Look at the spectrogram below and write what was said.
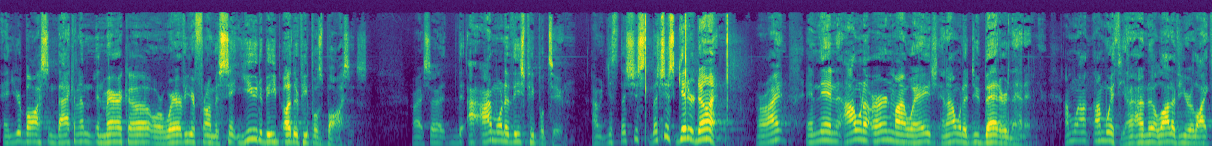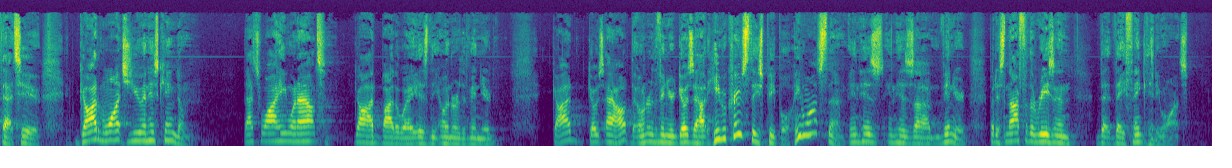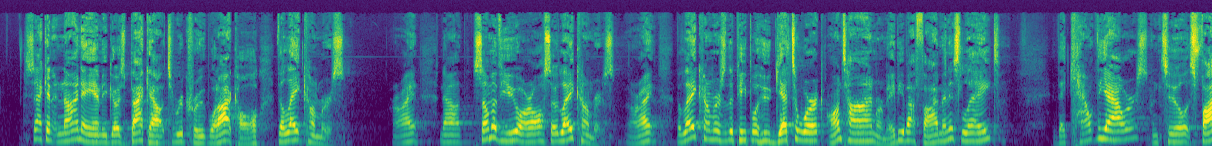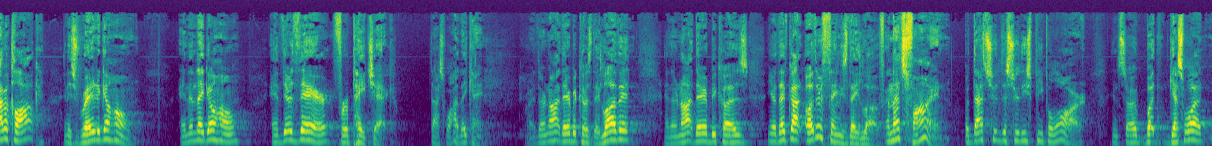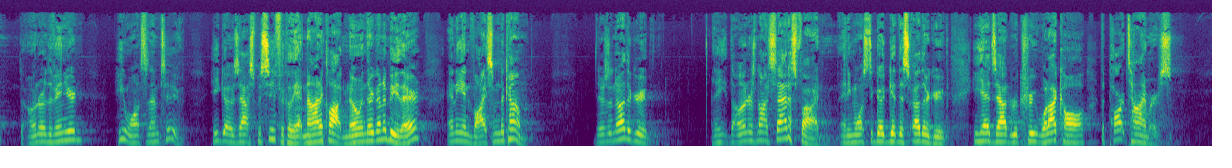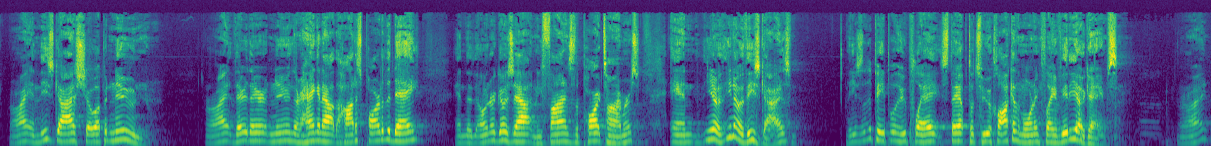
And your boss in back in America or wherever you're from has sent you to be other people's bosses. All right, so I, am one of these people too. I mean, just, let's, just, let's just get her done. All right? And then I want to earn my wage and I want to do better than it. I'm, I'm with you. I know a lot of you are like that too. God wants you in his kingdom. That's why he went out. God, by the way, is the owner of the vineyard. God goes out, the owner of the vineyard goes out, he recruits these people. He wants them in his, in his uh, vineyard, but it's not for the reason that they think that he wants. Second, at 9 a.m., he goes back out to recruit what I call the latecomers. All right? Now, some of you are also latecomers. All right? The latecomers are the people who get to work on time or maybe about five minutes late. They count the hours until it's 5 o'clock and it's ready to go home. And then they go home and they're there for a paycheck. That's why they came. Right? They're not there because they love it, and they're not there because you know they've got other things they love, and that's fine. But that's who, this, who these people are. And so, but guess what? The owner of the vineyard, he wants them too. He goes out specifically at nine o'clock, knowing they're going to be there, and he invites them to come. There's another group the owner's not satisfied, and he wants to go get this other group. He heads out to recruit what I call the part timers. All right, and these guys show up at noon. All right, they're there at noon. They're hanging out the hottest part of the day, and the owner goes out and he finds the part timers. And you know, you know these guys. These are the people who play, stay up till two o'clock in the morning playing video games. All right.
